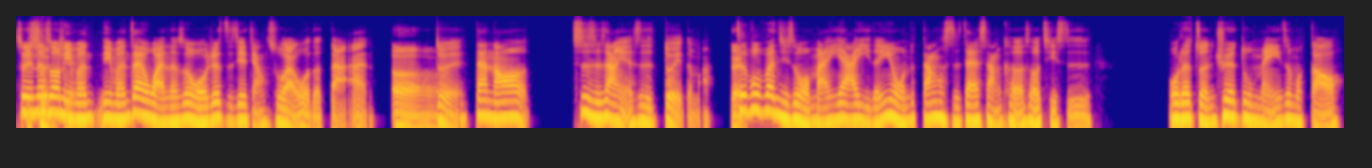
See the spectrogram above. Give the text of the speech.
所以那时候你们你们在玩的时候，我就直接讲出来我的答案。呃，对，但然后事实上也是对的嘛。这部分其实我蛮压抑的，因为我当时在上课的时候，其实我的准确度没这么高。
